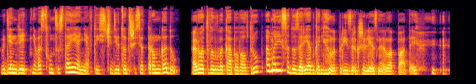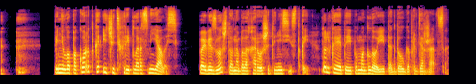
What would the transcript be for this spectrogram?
в день летнего солнцестояния в 1962 году. Ротвелл выкапывал труп, а Мариса до зари отгоняла призрак железной лопатой. Пенелопа коротко и чуть хрипло рассмеялась. Повезло, что она была хорошей теннисисткой, только это и помогло ей так долго продержаться.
